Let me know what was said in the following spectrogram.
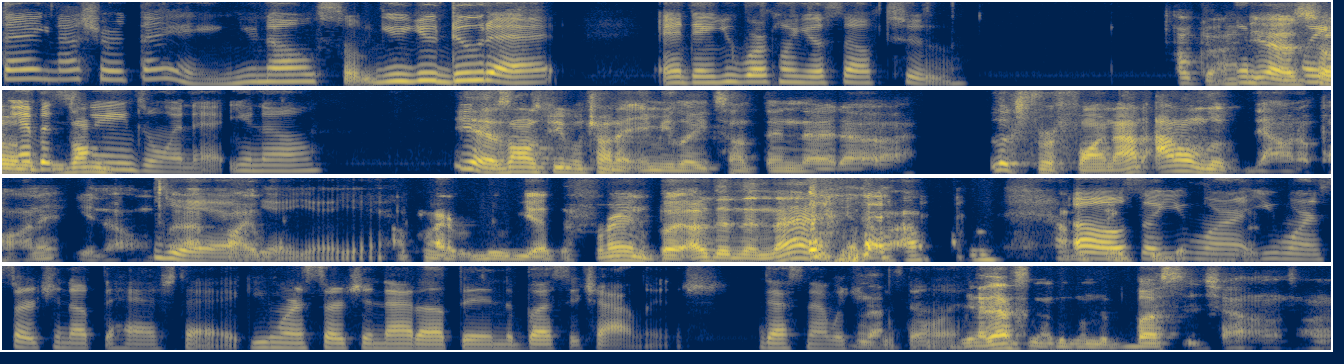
thing that's your thing, you know. So you you do that and then you work on yourself too. Okay. In Yeah. between, So in as long, between doing that, you know. yeah, as long as people trying to emulate something that uh looks for fun, I, I don't look down upon it. You know, I Yeah, probably yeah, yeah, yeah. I probably remove you as a friend, but other than that, you know, I, I Oh, so you weren't you weren't searching up the hashtag. You weren't searching that up in the busted challenge. That's not what you No. was doing. Yeah, that's another one, the busted challenge. Oh.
